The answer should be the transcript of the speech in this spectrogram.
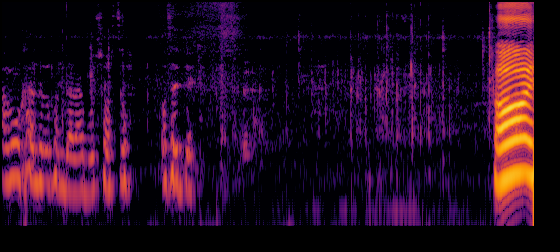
আমি ওখানে ওখানে দাঁড়াবো সস ওসাইতে ওই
